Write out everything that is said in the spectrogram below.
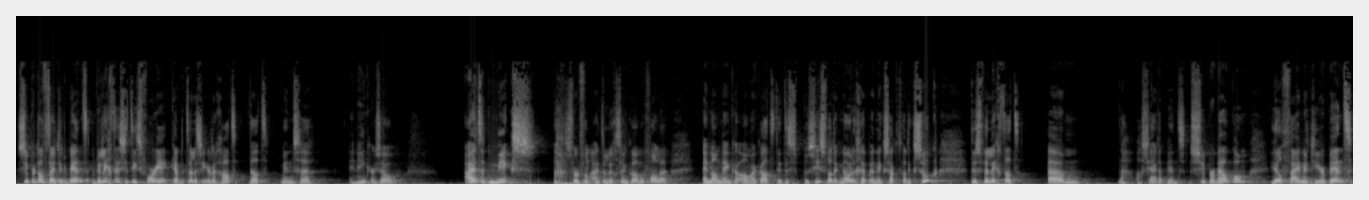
super tof dat je er bent. Wellicht is het iets voor je. Ik heb het wel eens eerder gehad dat mensen in één keer zo uit het niks, een soort van uit de lucht zijn komen vallen. En dan denken, oh my god, dit is precies wat ik nodig heb en exact wat ik zoek. Dus wellicht dat... Um, nou, als jij dat bent, super welkom. Heel fijn dat je hier bent.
